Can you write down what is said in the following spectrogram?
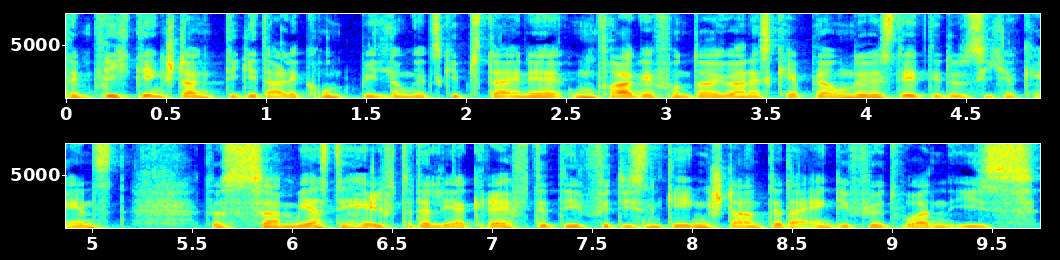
den Pflichtgegenstand digitale Grundbildung. Jetzt gibt es da eine Umfrage von der Johannes Kepler Universität, die du sicher kennst, dass äh, mehr als die Hälfte der Lehrkräfte, die für diesen Gegenstand, der da eingeführt worden ist,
